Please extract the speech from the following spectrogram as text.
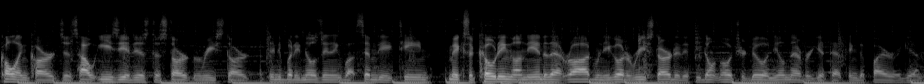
calling cards is how easy it is to start and restart. If anybody knows anything about 7018, makes a coating on the end of that rod. When you go to restart it, if you don't know what you're doing, you'll never get that thing to fire again.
